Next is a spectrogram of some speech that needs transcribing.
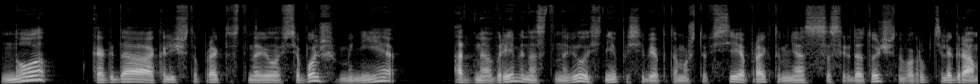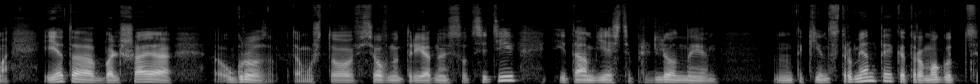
Но когда количество проектов становилось все больше, мне одновременно становилось не по себе, потому что все проекты у меня сосредоточены вокруг Телеграма. И это большая угроза, потому что все внутри одной соцсети, и там есть определенные такие инструменты, которые могут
